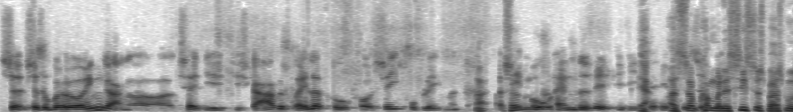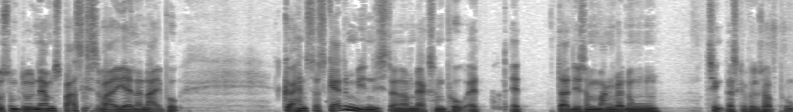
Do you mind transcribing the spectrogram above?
Så, så du behøver ikke engang at tage de, de skarpe briller på for at se problemet. Nej, og så, det må han nødvendigvis ja, Og så kommer det sidste spørgsmål, som du nærmest bare skal svare ja eller nej på. Gør han så skatteministeren opmærksom på, at, at der ligesom mangler nogle ting, der skal følges op på?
